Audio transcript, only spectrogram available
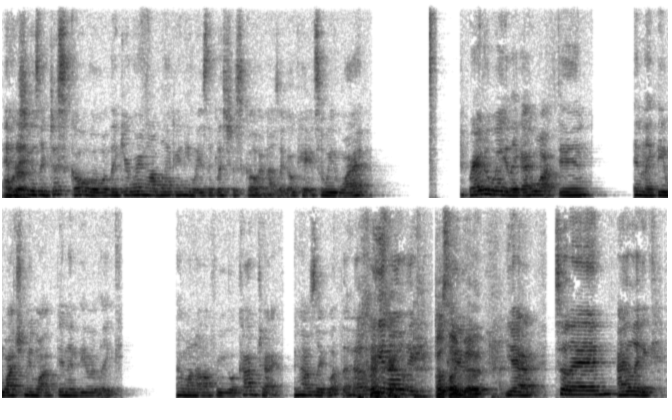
and Okay. she was like, "Just go. Like you're wearing all black anyways. Like let's just go." And I was like, "Okay." So we went. Right away, like I walked in, and like they watched me walked in, and they were like, "I want to offer you a contract," and I was like, "What the hell?" You know, like Just okay. like that? Yeah. So then I like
